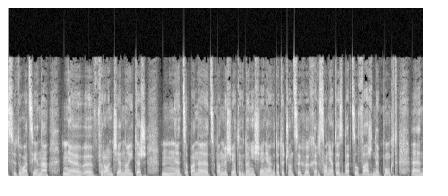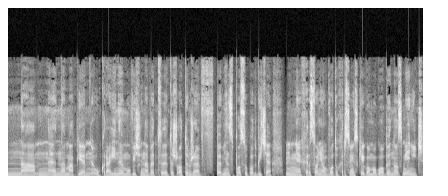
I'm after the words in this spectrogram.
sytuację na froncie, no i też co Pan, co pan myśli o tych doniesieniach dotyczących Hersonia? To jest bardzo ważny punkt na, na mapie Ukrainy. Mówi się nawet też o tym, że w pewien sposób odbicie Hersonia, obwodu hersońskiego mogłoby no, zmienić,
